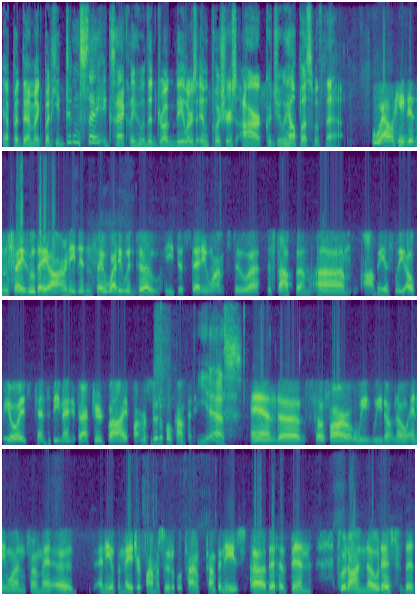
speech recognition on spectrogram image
epidemic, but he didn't say exactly who the drug dealers and pushers are. Could you help us with that? Well, he didn't say who they are, and he didn't say what he would do. He just said he wants to uh, to stop them. Um, obviously, opioids tend to be manufactured by pharmaceutical companies. Yes, and uh, so far we we don't know anyone from uh, any of the major pharmaceutical com- companies uh, that have been put on notice that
